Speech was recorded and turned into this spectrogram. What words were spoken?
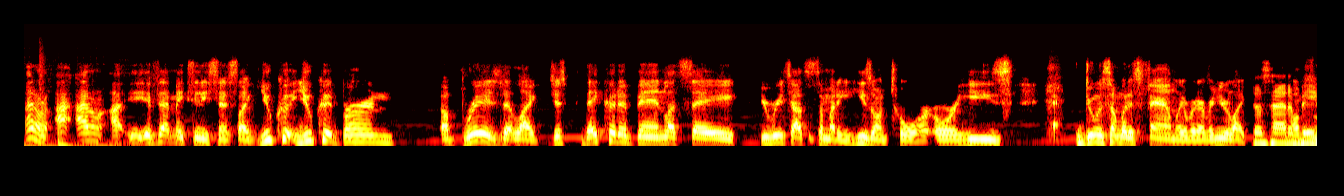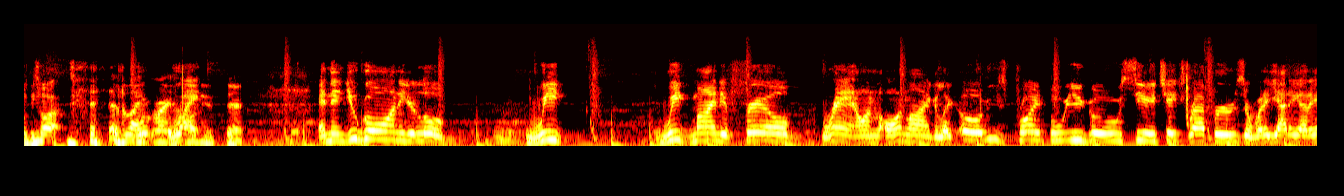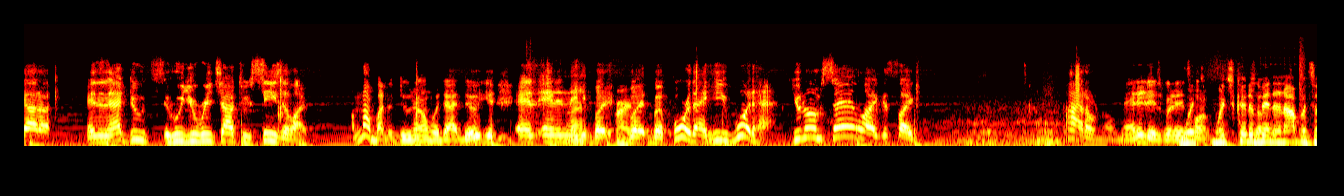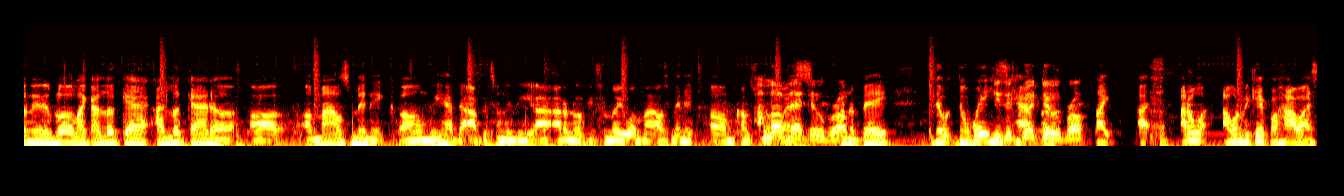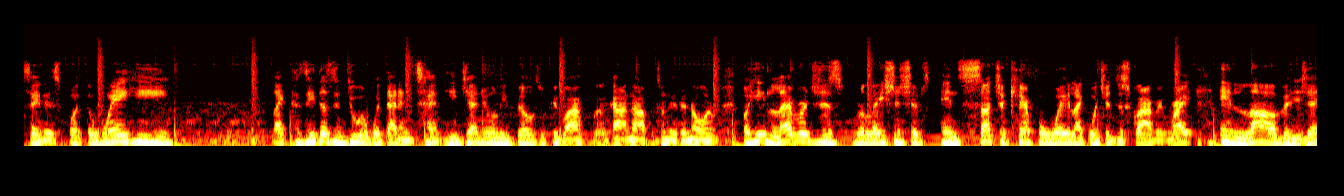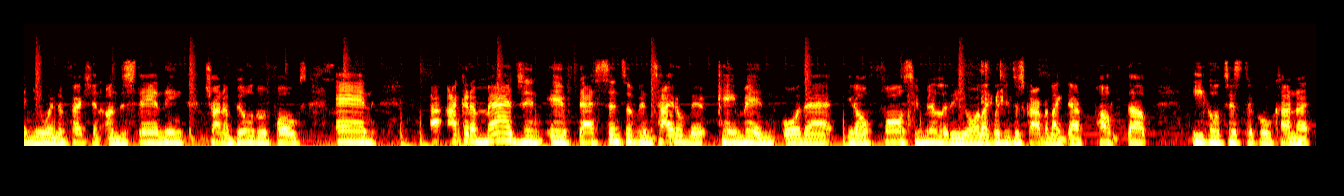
I don't, I, I don't, I, if that makes any sense. Like, you could, you could burn a bridge that, like, just they could have been. Let's say you reach out to somebody, he's on tour or he's doing something with his family or whatever, and you're like, just had a baby, so like right, right. And then you go on to your little weak, weak-minded, frail rant on online, you're like, oh, these prideful ego CHH rappers or whatever, yada yada yada. And then that dude who you reach out to sees it like, I'm not about to do nothing with that dude. And and right, he, but right. but before that he would have. You know what I'm saying? Like it's like I don't know, man. It is what it is. Which, which could have so, been an opportunity to blow. Like I look at, I look at a a, a Miles Minnick. Um, we had the opportunity. I, I, don't know if you're familiar with Miles Minnick. Um, comes from I love West, that dude, bro. From the Bay. The, the way he's a good dude, bro. Like I, I don't I want to be careful how I say this, but the way he like because he doesn't do it with that intent. He genuinely builds with people. I've gotten the opportunity to know him, but he leverages relationships in such a careful way, like what you're describing, right? In love and mm-hmm. genuine affection, understanding, trying to build with folks. And I, I could imagine if that sense of entitlement came in, or that you know false humility, or like what you're describing, like that puffed up, egotistical kind of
